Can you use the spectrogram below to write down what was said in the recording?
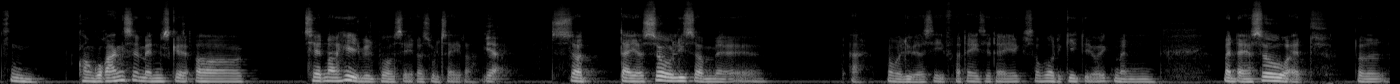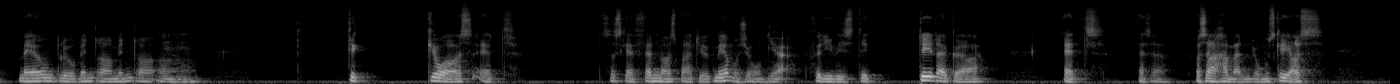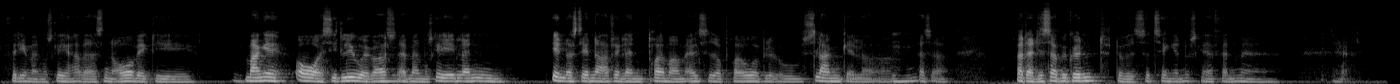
sådan konkurrencemenneske, og tænder helt vildt på at se resultater. Ja. Så da jeg så ligesom, øh, ah, nu var jeg lige ved at sige fra dag til dag, ikke? så hurtigt gik det jo ikke, men, men da jeg så, at du ved, maven blev mindre og mindre, og Mhm. det gjorde også, at så skal jeg fandme også bare dyrke mere motion. Ja. Fordi hvis det er det, der gør, at, altså, og så har man jo måske også, fordi man måske har været sådan overvægtig mange år af sit liv, ikke også, Mhm. at man måske en eller anden inderst inde har haft en eller anden drøm om altid at prøve at blive slank, eller, Mhm. altså, Og da det så begyndte, du ved, så tænkte jeg, nu skal jeg fandme Ja.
